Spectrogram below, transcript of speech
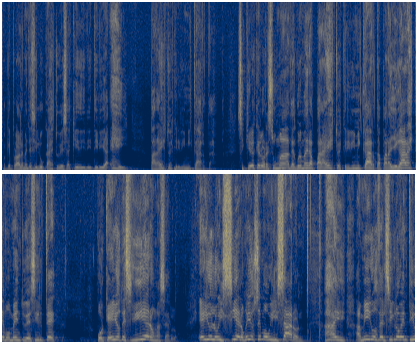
porque probablemente si Lucas estuviese aquí diría, hey, para esto escribí mi carta. Si quieres que lo resuma de alguna manera, para esto escribí mi carta, para llegar a este momento y decirte, porque ellos decidieron hacerlo. Ellos lo hicieron, ellos se movilizaron ay, amigos del siglo XXI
